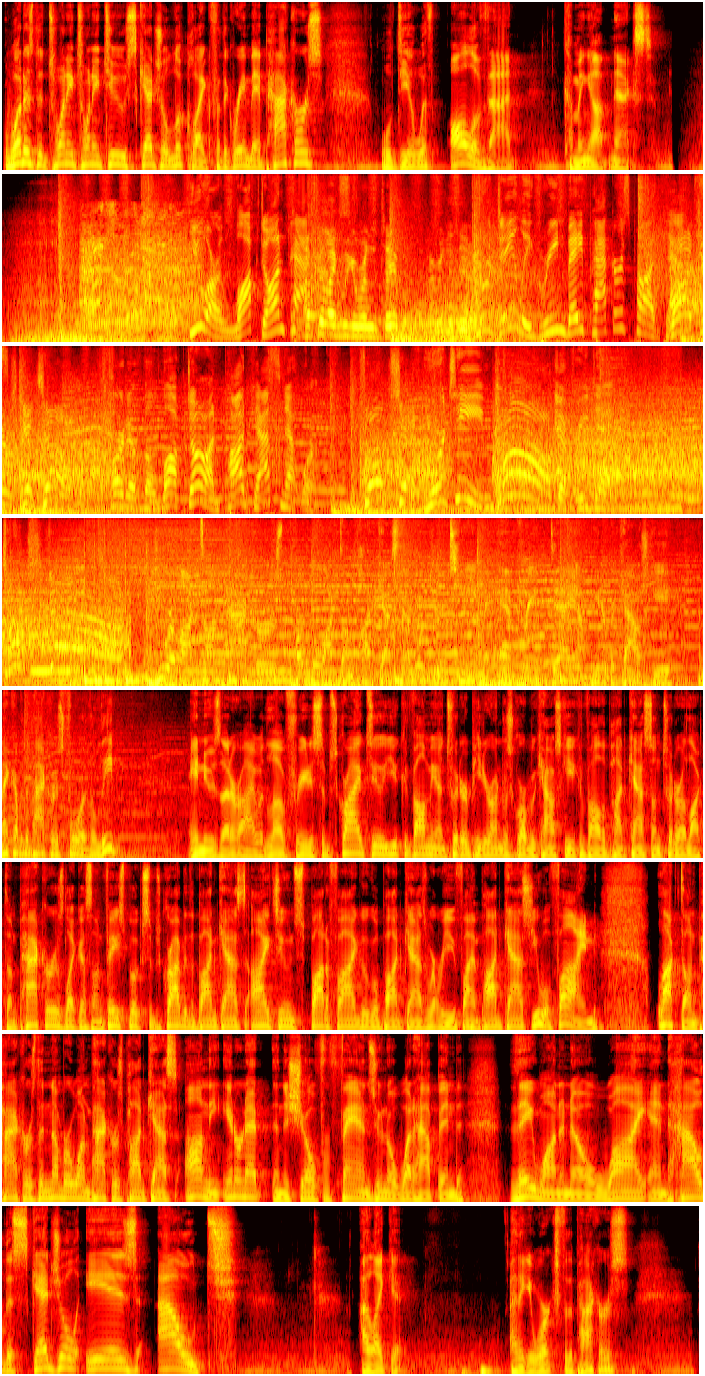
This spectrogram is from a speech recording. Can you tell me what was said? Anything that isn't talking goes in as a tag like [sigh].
What does the 2022 schedule look like for the Green Bay Packers? We'll deal with all of that coming up next. You are Locked On Packers. I feel like we can run the table. We're going to do it. Your daily Green Bay Packers podcast. Rodgers gets out. Part of the Locked On Podcast Network. Floats it. Your team Cobb. every day. Touchdown. You are Locked On Packers, part of the Locked On Podcast Network, your team every day. I'm Peter Bukowski, and I cover the Packers for The Leap, a newsletter I would love for you to subscribe to. You can follow me on Twitter, Peter underscore Bukowski. You can follow the podcast on Twitter at Locked On Packers. Like us on Facebook. Subscribe to the podcast, iTunes, Spotify, Google Podcasts, wherever you find podcasts. You will find Locked On Packers, the number one Packers podcast on the internet, and the show for fans who know what happened. They want to know why and how the schedule is out. I like it. I think it works for the Packers.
